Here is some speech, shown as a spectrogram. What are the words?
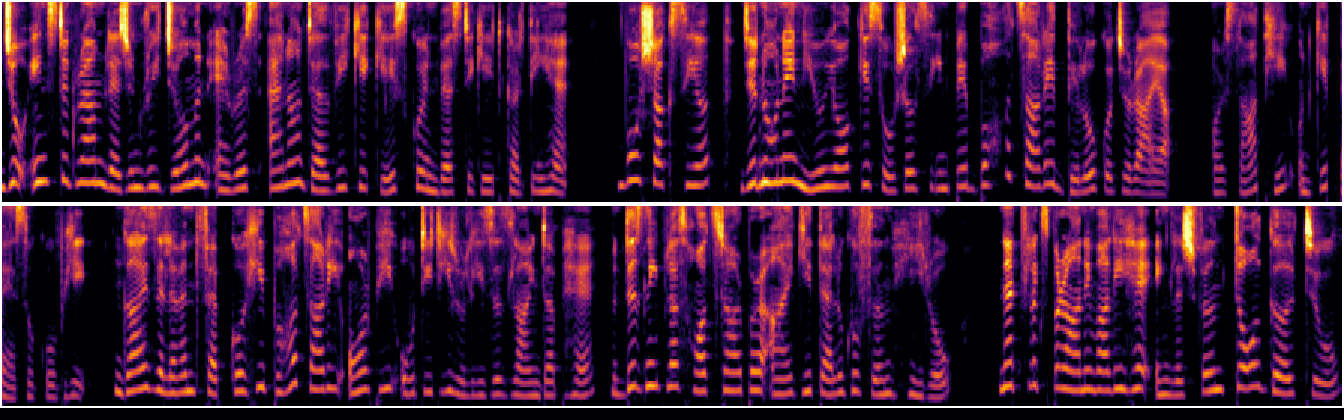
जो Instagram legendary German heiress Anna Delvey के केस को इन्वेस्टिगेट करती हैं। वो शख्सियत जिन्होंने न्यूयॉर्क के सोशल सीन पे बहुत सारे दिलों को चुराया। और साथ ही उनके पैसों को भी। गाइज़ इलेवन फेब को ही बहुत सारी और भी O T T releases lined up है। डिज्नी प्लस हॉटस्टार पर आएगी तेलुगु फ़िल्म हीरो नेटफ्लिक्स पर आने वाली है English film Tall Girl two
